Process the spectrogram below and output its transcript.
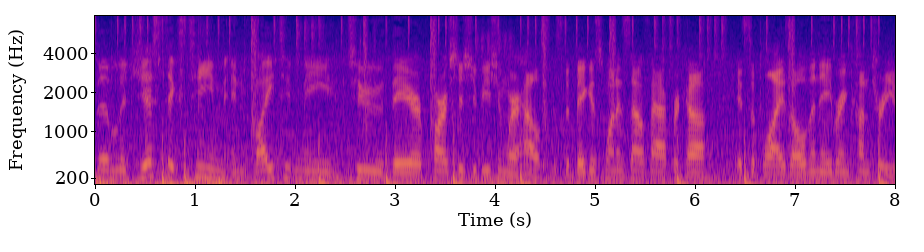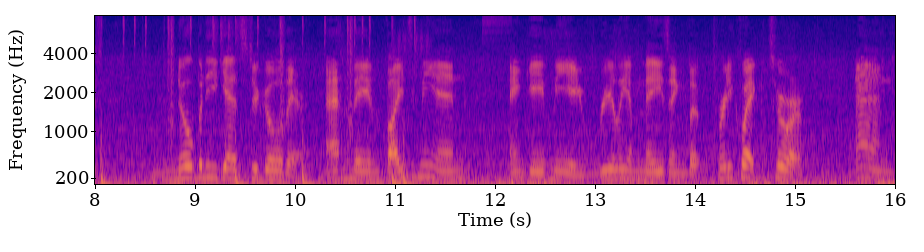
the logistics team invited me to their parts distribution warehouse. It's the biggest one in South Africa. It supplies all the neighboring countries. Nobody gets to go there. And they invited me in and gave me a really amazing but pretty quick tour. And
